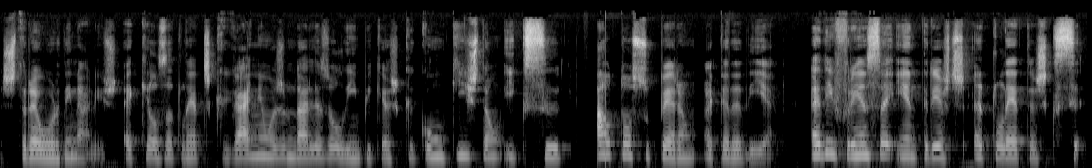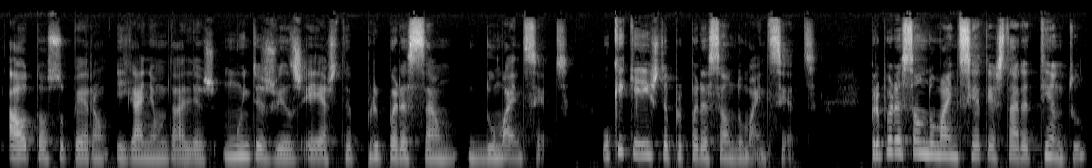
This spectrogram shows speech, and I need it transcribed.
extraordinários. Aqueles atletas que ganham as medalhas olímpicas, que conquistam e que se autossuperam a cada dia. A diferença entre estes atletas que se autossuperam e ganham medalhas muitas vezes é esta preparação do mindset. O que é, é isto da preparação do mindset? Preparação do mindset é estar atento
